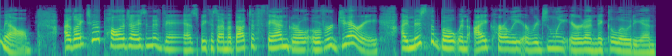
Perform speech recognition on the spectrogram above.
email. I'd like to apologize in advance because I'm about to fangirl over Jerry. I missed the boat when iCarly originally aired on Nickelodeon.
